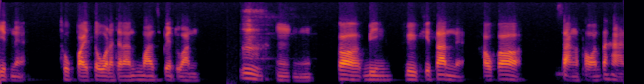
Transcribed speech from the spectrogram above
ดิดเนี่ย ถูกปล่อยตัวหลังจากนั้นประมาณสิบเอ็ดวัน อืม อืม ก็บิลบิลคลินตันเนี่ยเขาก็สั่งถอนทหาร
